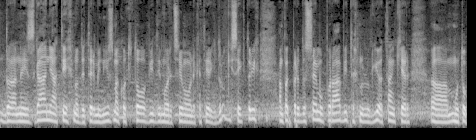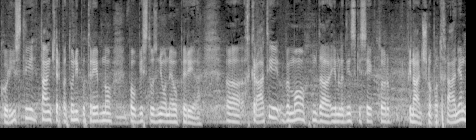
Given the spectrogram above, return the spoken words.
da ne izganja tehnodeterminizma, kot to vidimo recimo v nekaterih drugih sektorjih, ampak predvsem uporabi tehnologijo tam, kjer uh, mu to koristi, tam, kjer pa to ni potrebno, pa v bistvu z njo ne operira. Uh, hkrati vemo, da je mladinski sektor finančno podhranjen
